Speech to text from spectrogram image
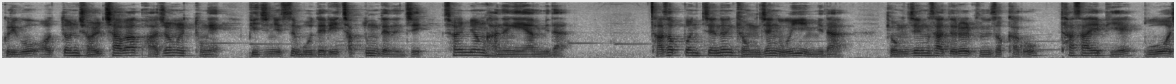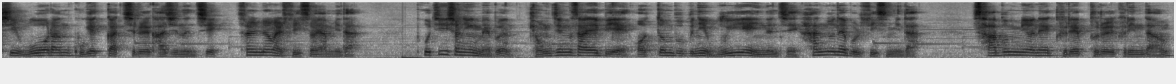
그리고 어떤 절차와 과정을 통해 비즈니스 모델이 작동되는지 설명 가능해야 합니다. 다섯 번째는 경쟁 우위입니다. 경쟁사들을 분석하고 타사에 비해 무엇이 우월한 고객 가치를 가지는지 설명할 수 있어야 합니다. 포지셔닝 맵은 경쟁사에 비해 어떤 부분이 우위에 있는지 한눈에 볼 수 있습니다. 4분면의 그래프를 그린 다음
